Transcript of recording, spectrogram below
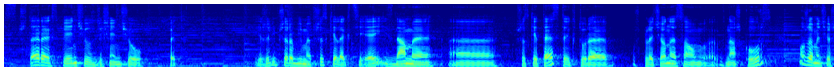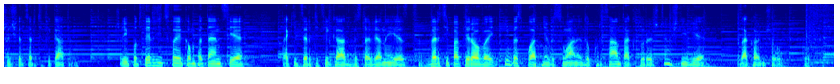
z czterech, z pięciu, z dziesięciu pytań. Jeżeli przerobimy wszystkie lekcje i zdamy e, wszystkie testy, które wplecione są w nasz kurs, możemy cieszyć się certyfikatem. Czyli potwierdzić swoje kompetencje. Taki certyfikat wystawiany jest w wersji papierowej i bezpłatnie wysyłany do kursanta, który szczęśliwie zakończył kurs.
